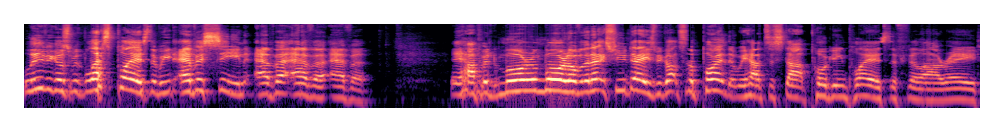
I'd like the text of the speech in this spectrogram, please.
leaving us with less players than we'd ever seen, ever, ever, ever. It happened more and more, and over the next few days, we got to the point that we had to start pugging players to fill our raid.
